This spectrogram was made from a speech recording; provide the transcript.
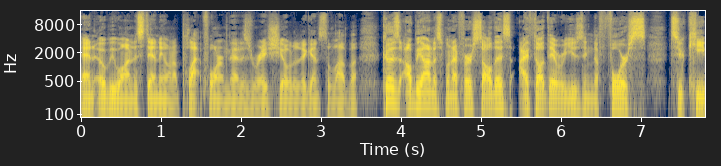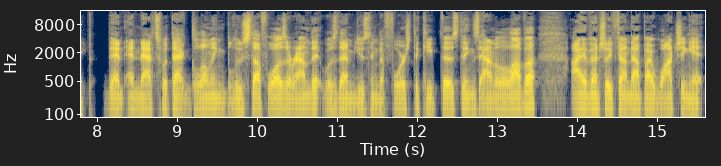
and Obi Wan is standing on a platform that is ray shielded against the lava. Because I'll be honest, when I first saw this, I thought they were using the Force to keep and and that's what that glowing blue stuff was around it was them using the Force to keep those things out of the lava. I eventually found out by watching it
